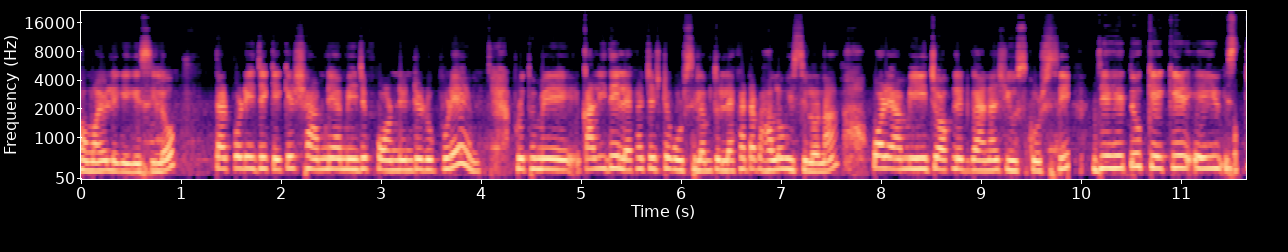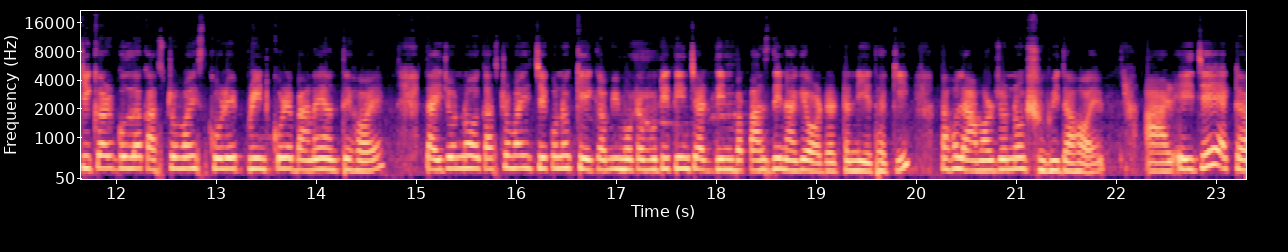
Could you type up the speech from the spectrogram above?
সময়ও লেগে গেছিল। তারপরে এই যে কেকের সামনে আমি এই যে ফর্নেন্টের উপরে প্রথমে কালি দিয়ে লেখার চেষ্টা করছিলাম, তো লেখাটা ভালো হয়েছিল না। পরে আমি চকলেট গানাশ ইউজ করছি। যেহেতু কেকের এই স্টিকারগুলো কাস্টমাইজ করে প্রিন্ট করে বানায় আনতে হয়, তাই জন্য কাস্টমাইজ যে কোনো কেক আমি মোটামুটি তিন চার দিন বা পাঁচ দিন আগে অর্ডারটা নিয়ে থাকি, তাহলে আমার জন্য সুবিধা হয়। আর এই যে একটা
